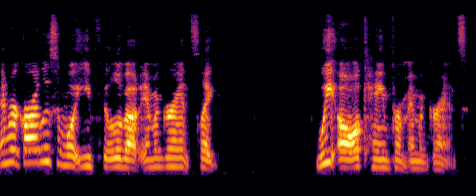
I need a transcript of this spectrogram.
And regardless of what you feel about immigrants, like, we all came from immigrants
